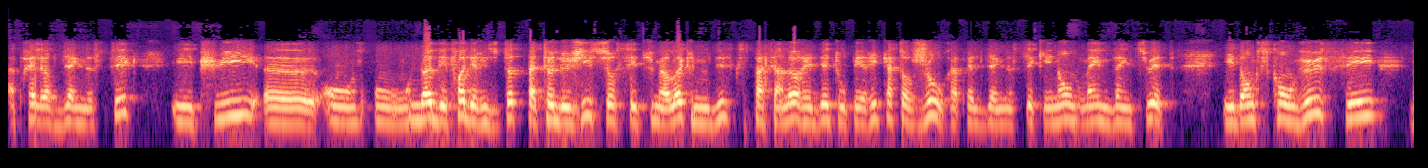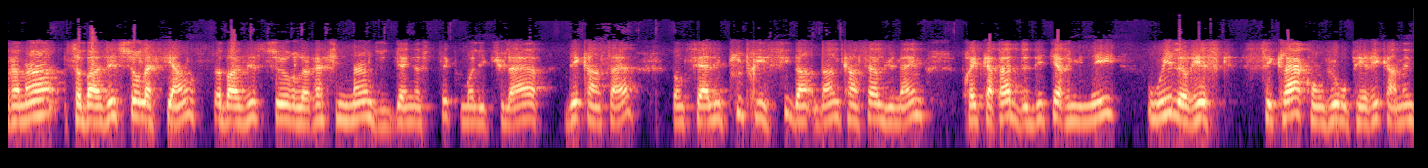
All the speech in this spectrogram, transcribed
après leur diagnostic. Et puis, on, on, a des fois des résultats de pathologie sur ces tumeurs-là qui nous disent que ce patient-là aurait dû être opéré 14 jours après le diagnostic et non même 28. Et donc, ce qu'on veut, c'est vraiment se baser sur la science, se baser sur le raffinement du diagnostic moléculaire des cancers, donc, c'est aller plus précis dans, le cancer lui-même pour être capable de déterminer où est le risque. C'est clair qu'on veut opérer quand même,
